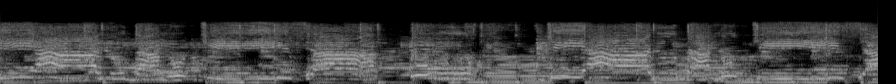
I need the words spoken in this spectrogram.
Diário da Notícia. uh, Diário da Notícia.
